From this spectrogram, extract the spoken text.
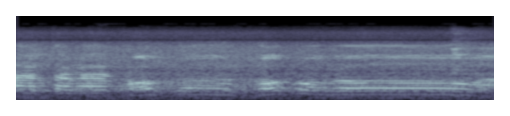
コたまここここご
